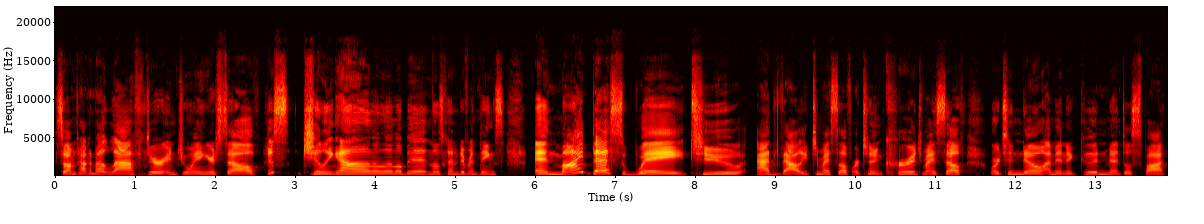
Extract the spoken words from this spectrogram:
So I'm talking about laughter, enjoying yourself, just chilling out a little bit, and those kind of different things. And my best way to add value to myself or to encourage myself or to know I'm in a good mental spot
